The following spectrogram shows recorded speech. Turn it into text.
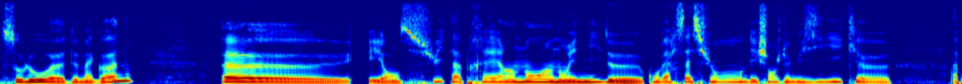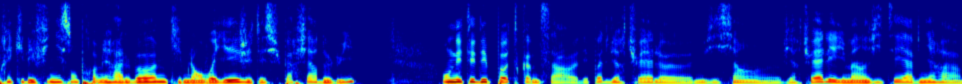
solo de Magon. et ensuite, après un an, un an et demi de conversation, d'échange de musique, après qu'il ait fini son premier album, qu'il me l'a envoyé, j'étais super fière de lui. On était des potes comme ça, des potes virtuels, euh, musiciens euh, virtuels, et il m'a invité à venir à,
